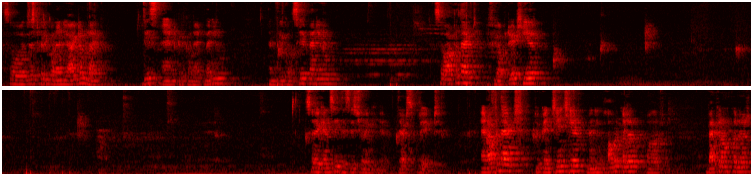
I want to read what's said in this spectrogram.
So just click on any item like this and click on add menu then click on save menu. So after that if you update here so you can see this is showing here. That's great and after that you can change here menu hover color or background color.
